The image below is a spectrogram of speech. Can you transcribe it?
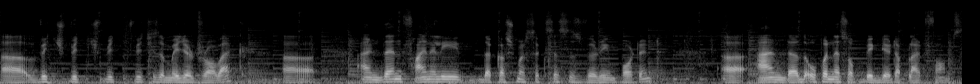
uh, which, which, which, which is a major drawback. and then finally, the customer success is very important and the openness of big data platforms.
